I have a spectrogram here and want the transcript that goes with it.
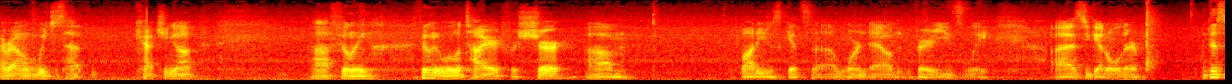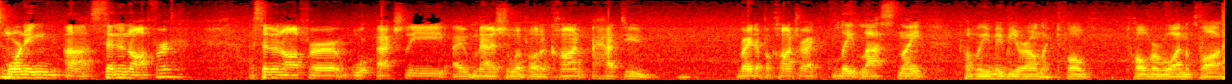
around. We just had catching up, uh, feeling feeling a little tired for sure. Um, body just gets uh, worn down very easily uh, as you get older. This morning, uh, sent an offer I sent an offer. Actually, I managed to whip out a con. I had to write up a contract late last night, probably maybe around like 12, 12 or 1 o'clock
